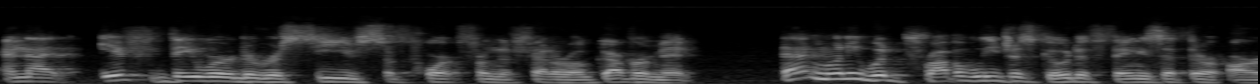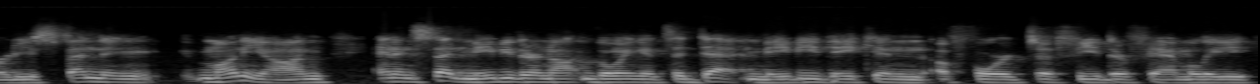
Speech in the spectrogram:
and that if they were to receive support from the federal government, that money would probably just go to things that they're already spending money on. And instead, maybe they're not going into debt. Maybe they can afford to feed their family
